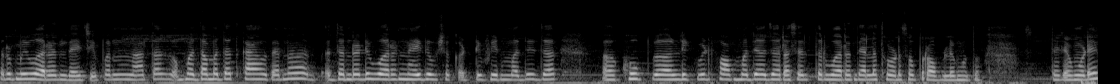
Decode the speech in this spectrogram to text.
तर मी वरण द्यायची. पण आता मधामधात काय होतं ना जनरली वरण नाही देऊ शकत टिफिनमध्ये जर खूप लिक्विड फॉर्ममध्ये जर असेल तर वरण द्यायला थोडंसं प्रॉब्लेम होतो. त्याच्यामुळे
